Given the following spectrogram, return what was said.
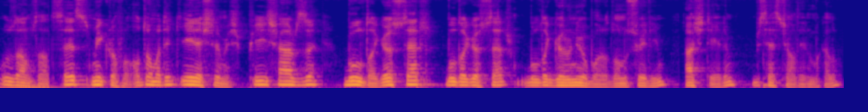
Uzamsal ses, mikrofon, otomatik iyileştirilmiş pil şarjı. Bulda göster. Bulda göster. Bulda görünüyor bu arada onu söyleyeyim. Aç diyelim. Bir ses çal diyelim bakalım.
